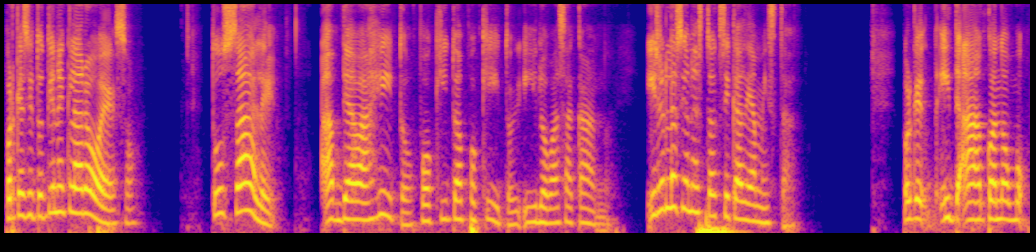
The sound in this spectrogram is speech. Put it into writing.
Porque si tú tienes claro eso, tú sales de abajito, poquito a poquito, y lo vas sacando. Y relaciones tóxicas de amistad. Porque y, ah, cuando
